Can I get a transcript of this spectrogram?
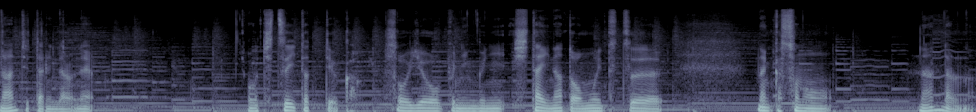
うなんて言ったらいいんだろうね。落ち着いたっていうかそういうオープニングにしたいなと思いつつなんかそのなんだろうな。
